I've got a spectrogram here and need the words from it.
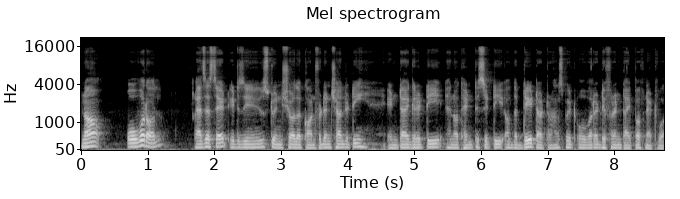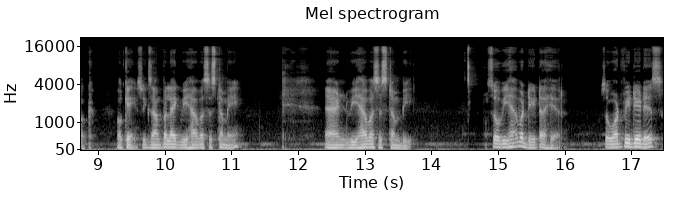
Now Overall, as I said, it is used to ensure the confidentiality, integrity and authenticity of the data transmit over a different type of network. Okay, so example like we have a system A and we have a system B. So we have a data here. So what we did is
